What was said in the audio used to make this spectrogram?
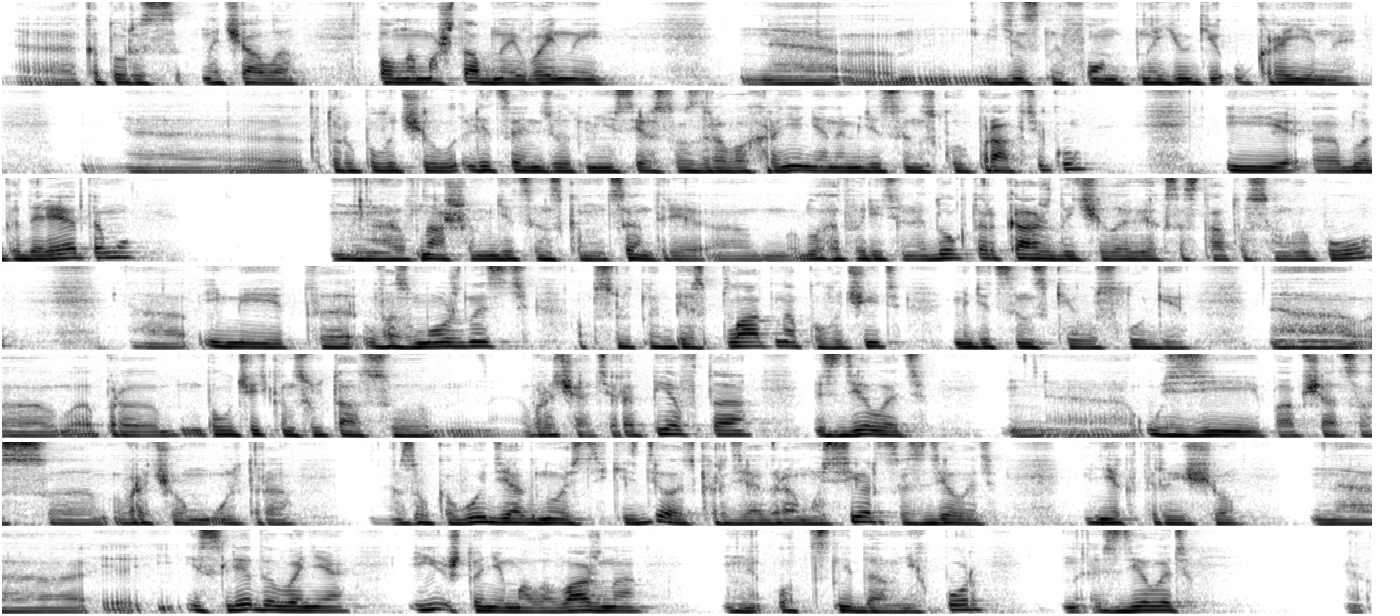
э, который с начала полномасштабной войны, э, единственный фонд на юге Украины, э, который получил лицензию от Министерства здравоохранения на медицинскую практику. И благодаря этому в нашем медицинском центре э, благотворительный доктор, каждый человек со статусом ВПО э, имеет э, возможность абсолютно бесплатно получить медицинские услуги, получить консультацию врача-терапевта, сделать УЗИ, пообщаться с врачом ультразвуковой диагностики, сделать кардиограмму сердца, сделать некоторые еще исследования. И, что немаловажно, от с недавних пор м, сделать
